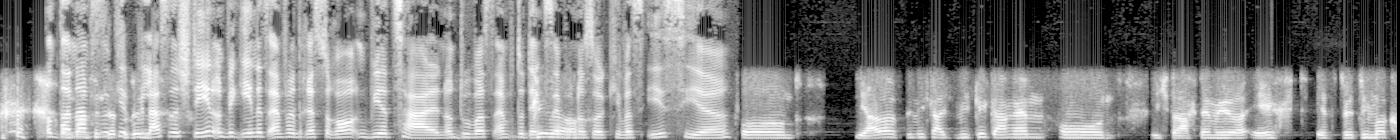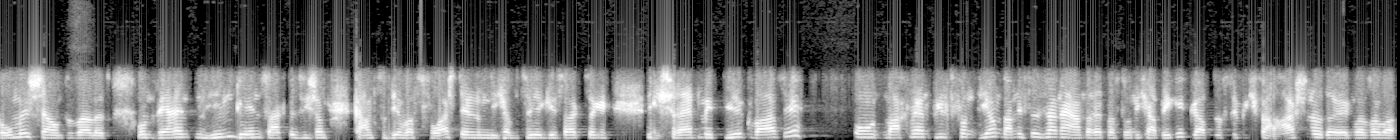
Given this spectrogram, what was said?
Und dann, haben sie gesagt, wir okay, wir lassen es stehen und wir gehen jetzt einfach ins Restaurant und wir zahlen. Und du warst einfach, du denkst Genau. einfach nur so, okay, was ist hier? Und ja, da bin ich halt mitgegangen und ich dachte mir echt, jetzt wird immer komischer und das alles. Und während dem Hingehen sagte sie schon, kannst du dir was vorstellen? Und ich habe zu ihr gesagt, sag ich, ich schreibe mit dir quasi und mache mir ein Bild von dir und dann ist es eine andere Person. Ich habe eh geglaubt, dass sie mich verarschen oder irgendwas, aber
